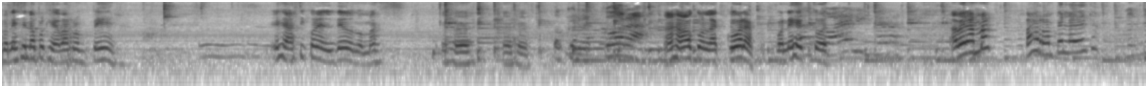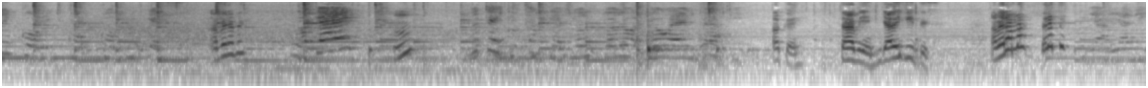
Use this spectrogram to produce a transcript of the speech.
Con ese no porque se va a romper. Es así con el dedo nomás. Ajá, ajá. O con la cora. Ajá, o con la cora. Con ese co- Voy a ver, mamá, ¿vas a romper la de esa? No te. A ver, a ver. ¿Ok? ¿Mm? No te. Yo, yo, voy a limpiar aquí. Ok, está bien, ya dijiste. A ver, mamá, espérate. Ya, ya dije.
